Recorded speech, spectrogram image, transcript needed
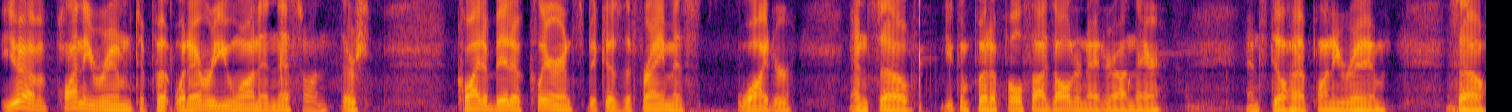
you have plenty room to put whatever you want in this one. There's quite a bit of clearance because the frame is wider, and so you can put a full-size alternator on there and still have plenty room. So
